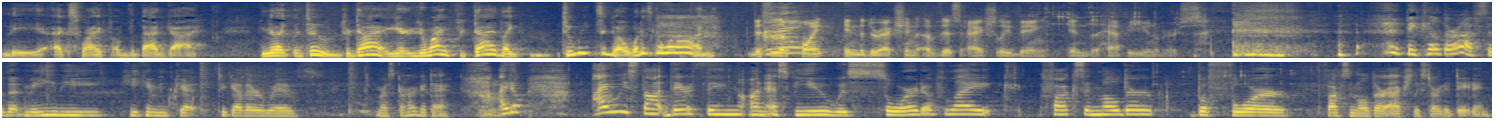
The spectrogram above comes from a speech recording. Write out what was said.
the ex-wife of the bad guy, and you're like, dude, your die, your your wife died like two weeks ago. What is going on? This is a point in the direction of this actually being in the happy universe. They killed her off so that maybe he can get together with Mariska Hargitay. Mm-hmm. I don't. I always thought their thing on SVU was sort of like Fox and Mulder before Fox and Mulder actually started dating.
